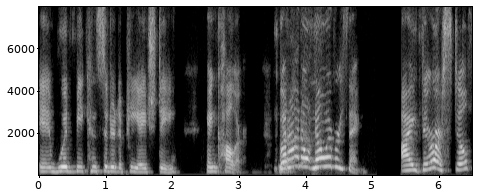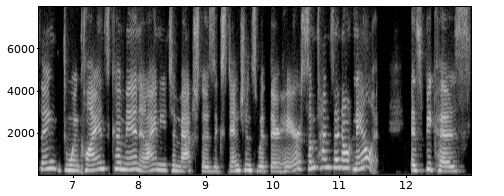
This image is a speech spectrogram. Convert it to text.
it would be considered a PhD in color. But yeah. I don't know everything. I there are still things when clients come in and I need to match those extensions with their hair, sometimes I don't nail it. It's because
